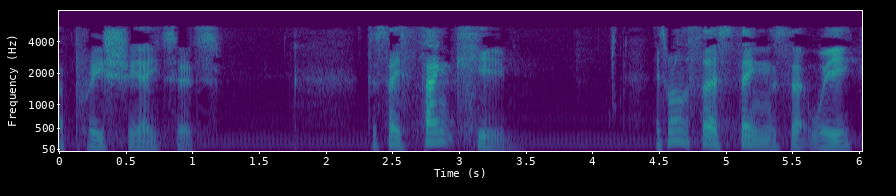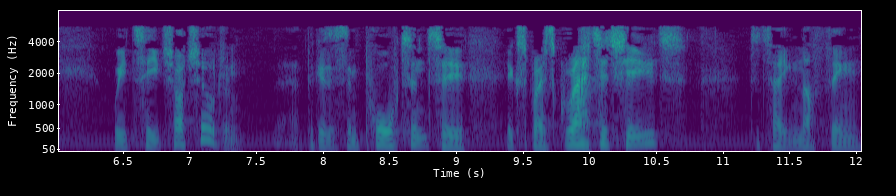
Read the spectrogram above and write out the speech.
appreciated. To say thank you is one of the first things that we, we teach our children because it's important to express gratitude, to take nothing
